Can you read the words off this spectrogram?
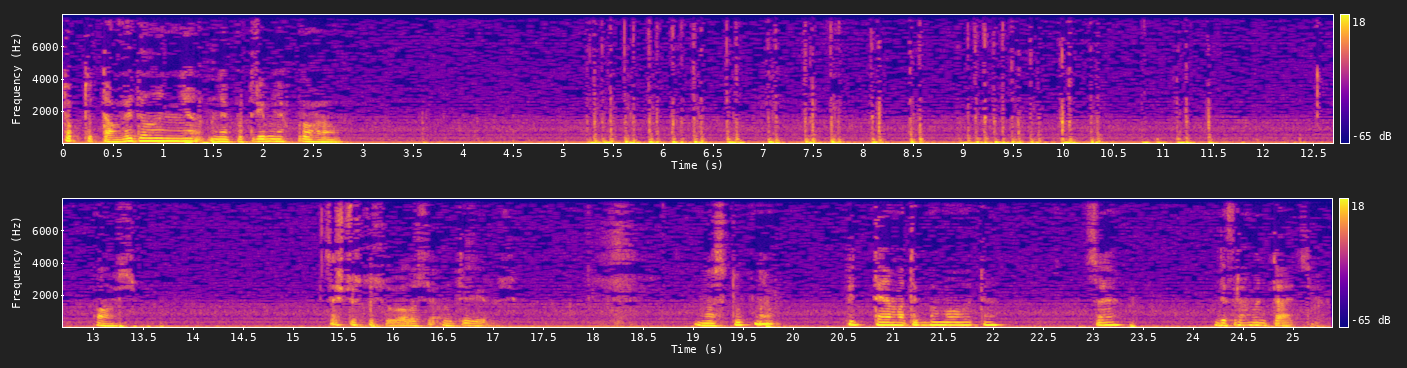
Тобто та видалення непотрібних програм. Ось. Це що стосувалося антивірусів. Наступна підтема, так би мовити, це дефрагментація.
